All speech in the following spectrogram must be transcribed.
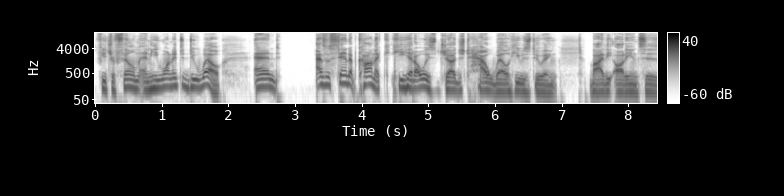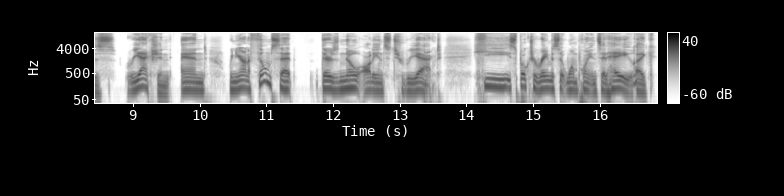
feature film and he wanted to do well. And as a stand up comic, he had always judged how well he was doing by the audience's reaction. And when you're on a film set, there's no audience to react. He spoke to Ramis at one point and said, Hey, like,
